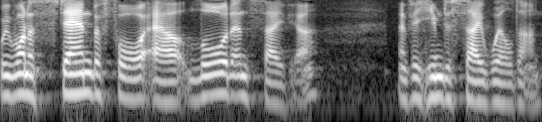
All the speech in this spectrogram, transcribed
We want to stand before our Lord and Saviour and for Him to say, Well done.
